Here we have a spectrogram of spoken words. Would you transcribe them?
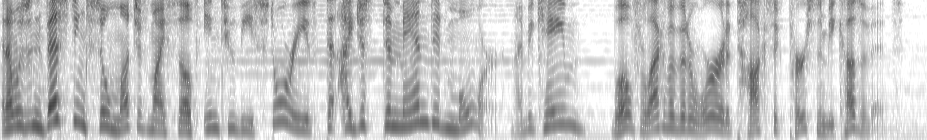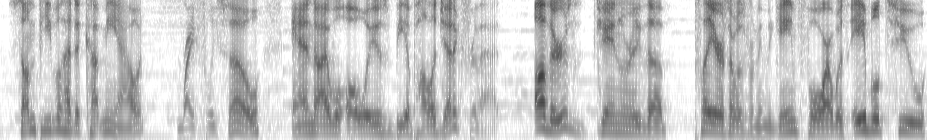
And I was investing so much of myself into these stories that I just demanded more. I became, well, for lack of a better word, a toxic person because of it. Some people had to cut me out, rightfully so, and I will always be apologetic for that. Others, generally the players I was running the game for, I was able to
